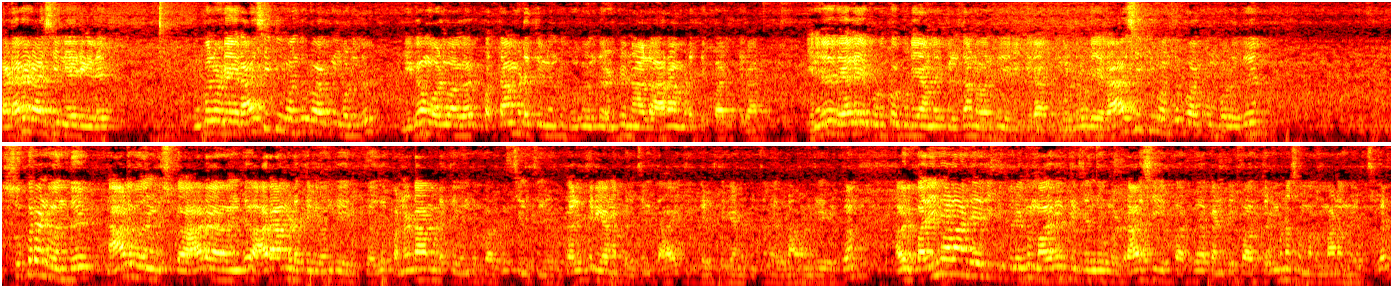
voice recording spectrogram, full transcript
கடகராசி நேர்களே உங்களுடைய ராசிக்கு வந்து பார்க்கும் பொழுது மிகவும் வலுவாக பத்தாம் இடத்தில் வந்து குரு வந்து ரெண்டு நாலு ஆறாம் இடத்தை பார்க்கிறார். எனவே வேலையை கொடுக்கக்கூடிய அமைப்பில் தான் வந்து இருக்கிறார். உங்களுடைய ராசிக்கு வந்து பார்க்கும் பொழுது சுக்கரன் வந்து நாலு பதினொன்று ஆறா வந்து ஆறாம் இடத்தில் வந்து இருப்பது பன்னெண்டாம் இடத்தை வந்து பார்க்க சின்ன சின்ன கழுத்தறியான பிரச்சனை தாய்க்கு கழுத்தறியான பிரச்சனை இதெல்லாம் வந்து இருக்கும். அவர் பதினேழாம் தேதிக்கு பிறகு மகரத்தில் சேர்ந்து உங்கள் ராசியை பார்க்க கண்டிப்பாக திருமண சம்பந்தமான முயற்சிகள்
